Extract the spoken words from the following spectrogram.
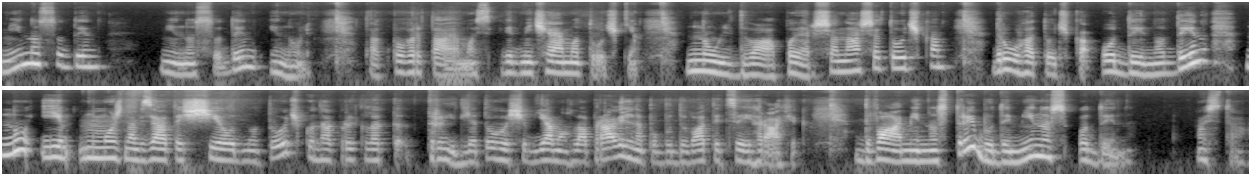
мінус 1, мінус 1 і 0. Так, повертаємось, відмічаємо точки. 0, 2 перша наша точка, друга точка 1, 1. Ну і можна взяти ще одну точку, наприклад, 3, для того, щоб я могла правильно побудувати цей графік. 2 мінус 3 буде мінус 1. Ось так.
